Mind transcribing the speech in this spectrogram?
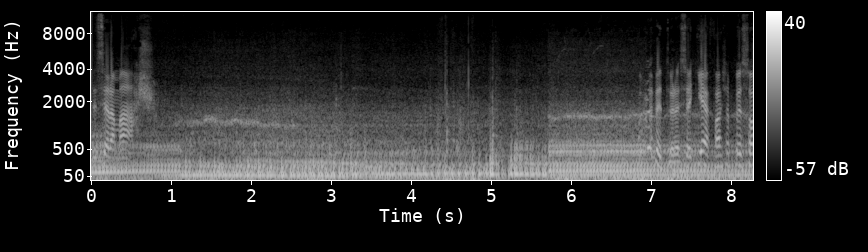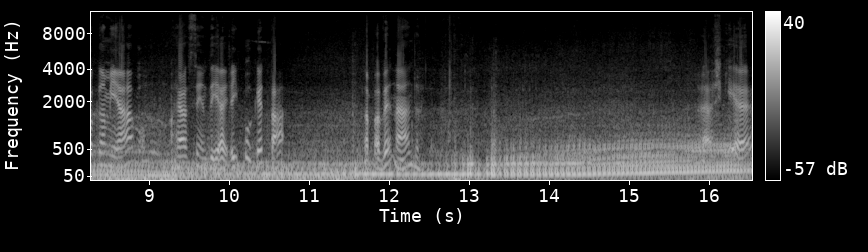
Terceira marcha. Prefeitura, essa aqui é a faixa para pessoa caminhar, vamos reacender aí porque tá. Dá pra ver nada. Acho que é.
